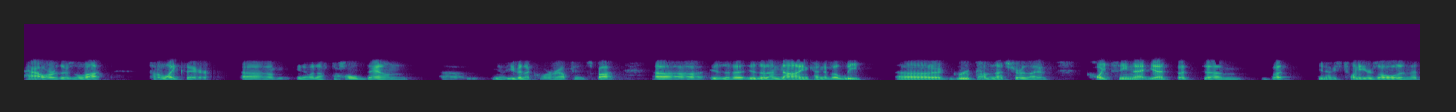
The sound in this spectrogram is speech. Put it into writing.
power there's a lot to like there um, you know enough to hold down um, you know even a corner outfield spot uh, is it a is it a nine kind of elite uh, group i'm not sure that i've quite seen that yet but um, but you know he's 20 years old and that's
